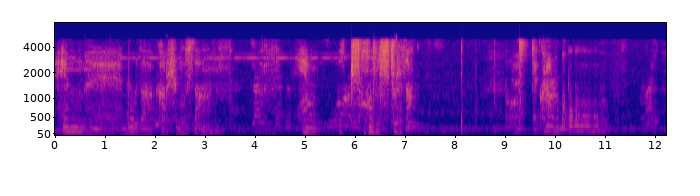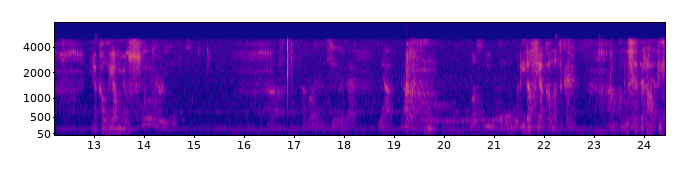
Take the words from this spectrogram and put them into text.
Hem eee, burada karşımızda hem X Hamster'da. Tekrar baba baba baba. Yakalayamıyoruz. Biraz yakaladık. Bu sefer hafif.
